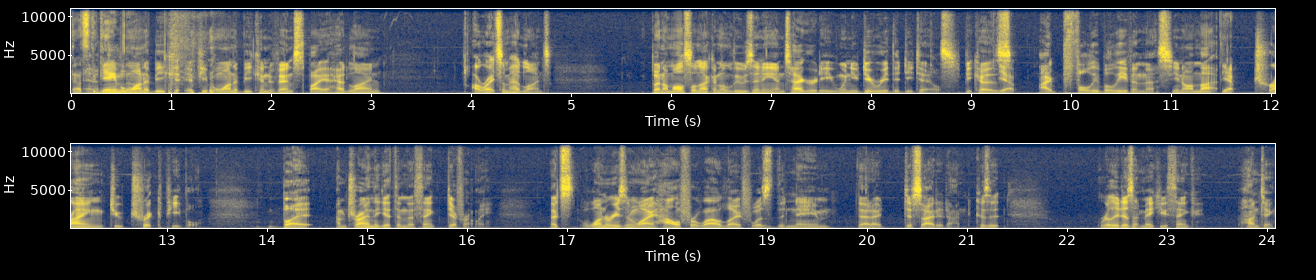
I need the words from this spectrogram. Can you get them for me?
That's And the if game People want to be if people want to be convinced by a headline, I'll write some headlines. But I'm also not going to lose any integrity when you do read the details because Yep. I fully believe in this. You know, I'm not Yep. trying to trick people, but I'm trying to get them to think differently. That's one reason why Howl for Wildlife was the name that I decided on because it really doesn't make you think hunting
